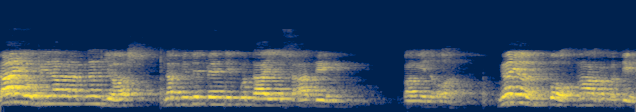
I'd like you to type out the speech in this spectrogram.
tayo bilang anak ng Diyos, nagdidepende po tayo sa ating Panginoon. Ngayon po, mga kapatid,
